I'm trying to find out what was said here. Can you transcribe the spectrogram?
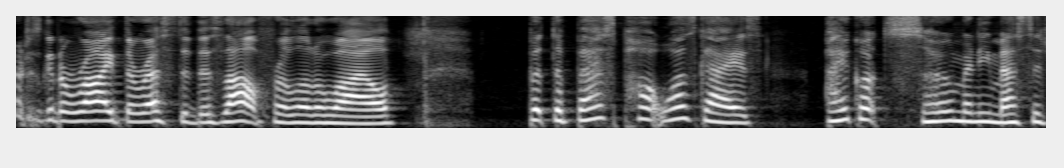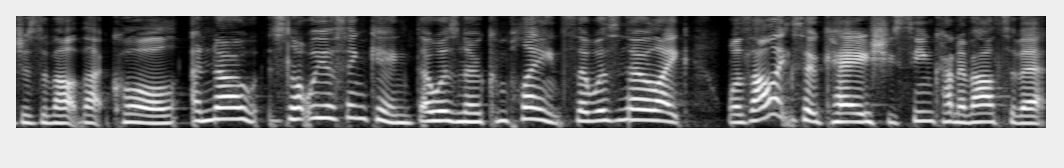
I'm just gonna ride the rest of this out for a little while. But the best part was, guys, I got so many messages about that call. And no, it's not what you're thinking. There was no complaints. There was no like, was Alex okay? She seemed kind of out of it.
